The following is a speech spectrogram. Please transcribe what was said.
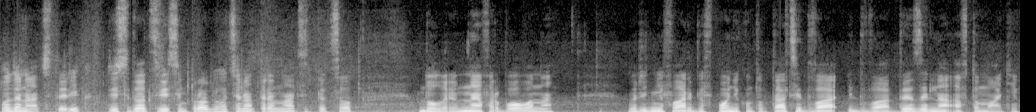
11 рік, 228 пробігу, ціна 13 500 доларів. Не фарбована в рідній фарбі, в повній комплектації 2,2 дизель на автоматі.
